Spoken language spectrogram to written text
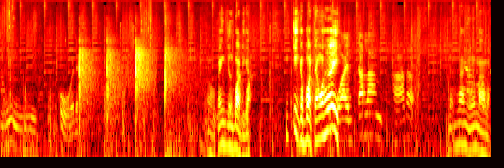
อืมโอ้โหไปเลยอ๋อแม่งยิงบอทอีกอะ มันเก่งกับบอทจังวะเฮ้ยวายด้านล่างพาร์ทอะด้านล่างยังไม่มาหรอ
